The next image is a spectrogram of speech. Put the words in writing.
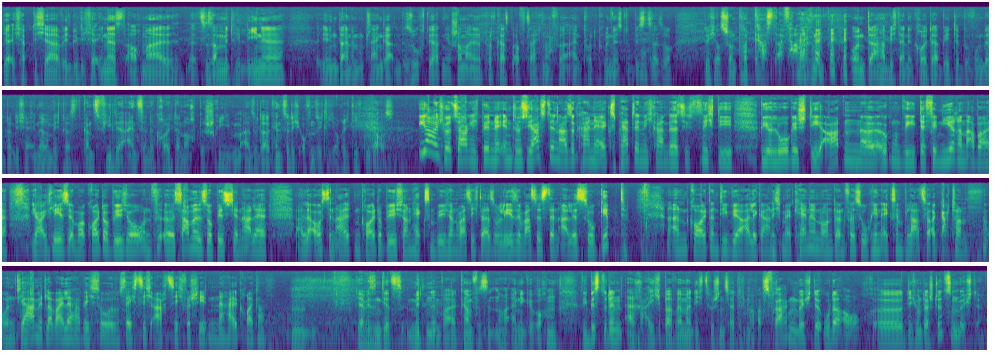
Ja, ich habe dich ja, wenn du dich erinnerst, auch mal äh, zusammen mit Helene in deinem Kleingarten besucht. Wir hatten ja schon mal eine Podcast-Aufzeichnung für ein Pott Grünes. Du bist also durchaus schon Podcast erfahren. und da habe ich deine Kräuterbeete bewundert und ich erinnere mich, du hast ganz viele einzelne Kräuter noch beschrieben. Also da kennst du dich offensichtlich auch richtig gut aus. Ja, ich würde sagen, ich bin eine Enthusiastin, also keine Expertin. Ich kann das jetzt nicht die biologisch die Arten äh, irgendwie definieren, aber ja, ich lese immer Kräuterbücher und äh, sammle so ein bisschen alle, alle aus den alten Kräuterbüchern, Hexenbüchern, was ich da so lese, was es denn alles so gibt an Kräutern, die wir wir alle gar nicht mehr kennen und dann versuche ich ein Exemplar zu ergattern. Und ja, mittlerweile habe ich so 60, 80 verschiedene Heilkräuter. Hm. Ja, wir sind jetzt mitten im Wahlkampf, es sind noch einige Wochen. Wie bist du denn erreichbar, wenn man dich zwischenzeitlich mal was fragen möchte oder auch äh, dich unterstützen möchte?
